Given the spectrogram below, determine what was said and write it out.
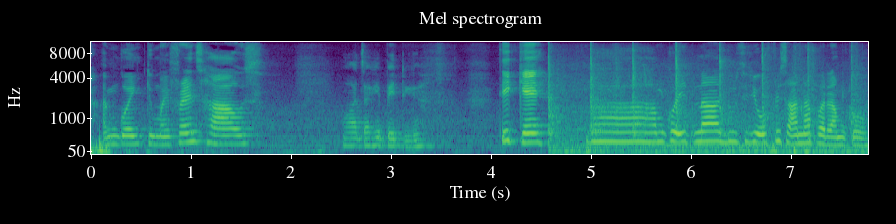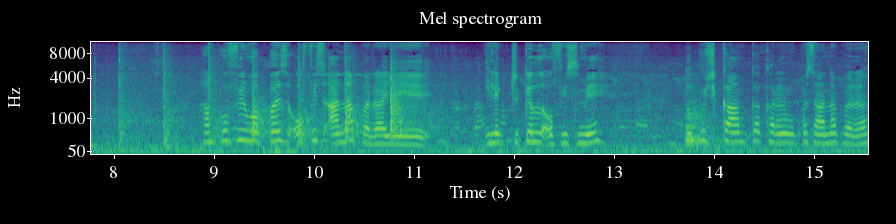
I am going to my friend's house वहाँ जाके बैठेगा ठीक है। हमको इतना दूसरी ऑफ़िस आना पड़ा हमको। हमको फिर वापस ऑफ़िस आना पड़ा ये इलेक्ट्रिकल ऑफ़िस में। तो कुछ काम का कारण वापस आना पड़ा।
